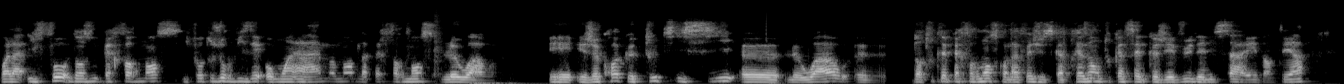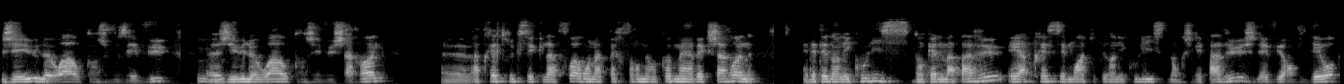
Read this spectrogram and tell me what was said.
voilà, il faut, dans une performance, il faut toujours viser au moins à un moment de la performance le wow. Et, et je crois que tout ici, euh, le wow, euh, dans toutes les performances qu'on a fait jusqu'à présent, en tout cas celles que j'ai vues d'Elissa et d'Antea, j'ai eu le wow quand je vous ai vu, euh, Mhm. j'ai eu le wow quand j'ai vu Sharon. Euh, après, le truc, c'est que la fois où on a performé en commun avec Sharon, elle était dans les coulisses, donc elle m'a pas vu. Et après, c'est moi qui étais dans les coulisses, donc je l'ai pas vu. Je l'ai vu en vidéo.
